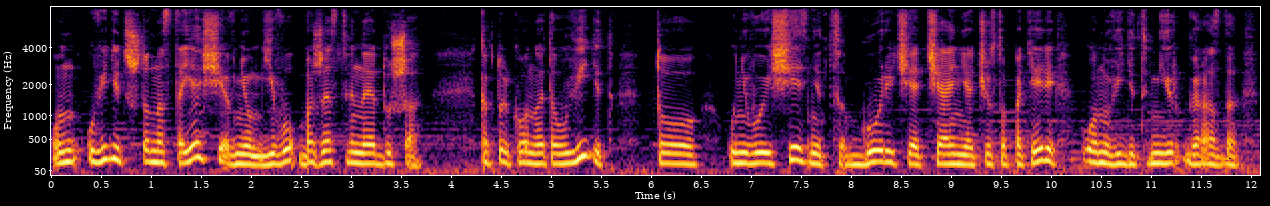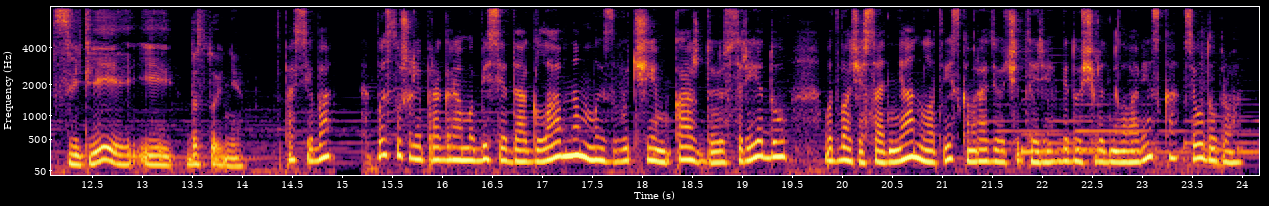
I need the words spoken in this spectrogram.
он увидит, что настоящее в нем его божественная душа. Как только он это увидит, то у него исчезнет горечь и отчаяние, чувство потери, он увидит мир гораздо светлее и достойнее. Спасибо. Вы слушали программу «Беседа о главном». Мы звучим каждую среду в 2 часа дня на Латвийском радио 4. Ведущая Людмила Вавинска. Всего доброго.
